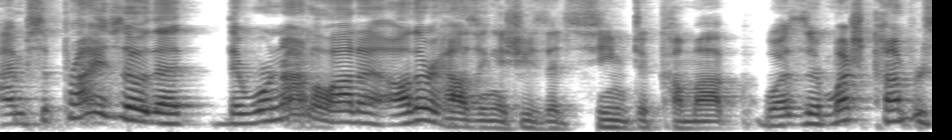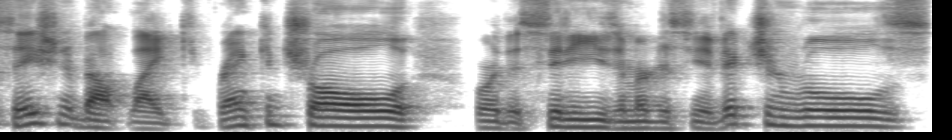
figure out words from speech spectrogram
I'm surprised though that there were not a lot of other housing issues that seemed to come up. Was there much conversation about like rent control or the city's emergency eviction rules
